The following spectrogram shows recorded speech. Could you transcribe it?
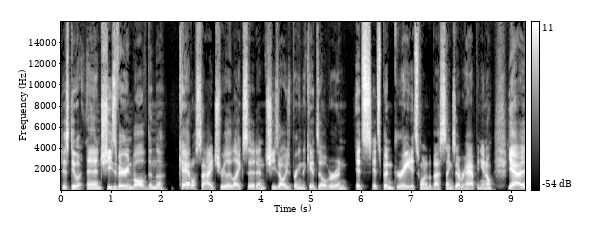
Just do it. And she's very involved in the cattle side. She really likes it, and she's always bringing the kids over, and it's it's been great. It's one of the best things ever happened. You know, yeah.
